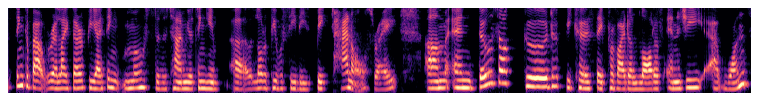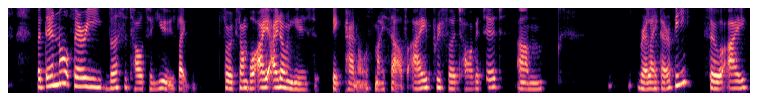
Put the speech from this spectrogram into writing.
think about red light therapy, I think most of the time you're thinking uh, a lot of people see these big panels, right? Um, and those are good because they provide a lot of energy at once, but they're not very versatile to use. Like, for example, I, I don't use big panels myself. I prefer targeted um, red light therapy. So I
